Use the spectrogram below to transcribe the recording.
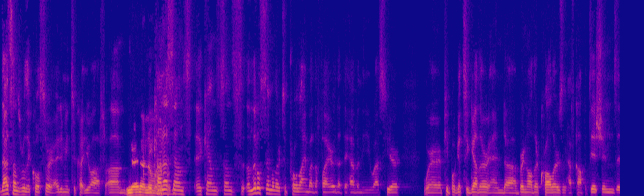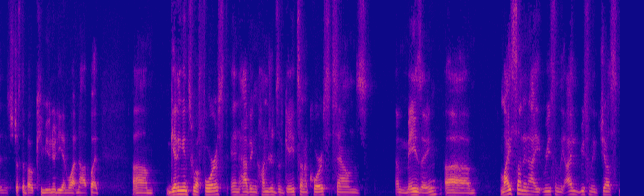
that sounds really cool. Sorry, I didn't mean to cut you off. Um, no, no, no. it kind of sounds it kind sounds a little similar to Proline by the Fire that they have in the U.S. here, where people get together and uh, bring all their crawlers and have competitions, and it's just about community and whatnot. But um, getting into a forest and having hundreds of gates on a course sounds amazing. Um, my son and I recently, I recently just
